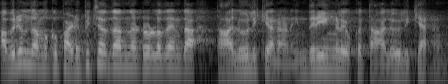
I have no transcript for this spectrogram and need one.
അവരും നമുക്ക് പഠിപ്പിച്ചു തന്നിട്ടുള്ളത് എന്താ? താലോലിക്കാനാണ് ഇന്ദ്രിയങ്ങളെയൊക്കെ താലോലിക്കാനാണ്.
